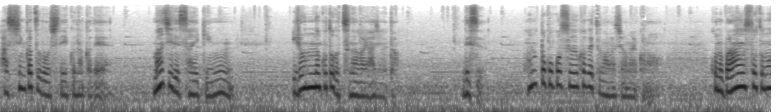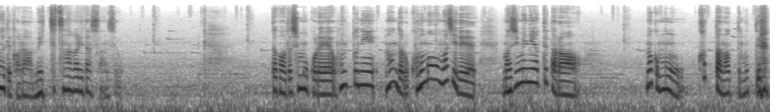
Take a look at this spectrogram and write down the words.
発信活動をしていく中でマジで最近いろんなことがつながり始めた。です。ほんとここ数ヶ月の話じゃないかな。このバランス整えてからめっちゃつながりだしたんですよ。だから私もこれ本当に何だろうこのままマジで真面目にやってたらなんかもう勝ったなって思ってる。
